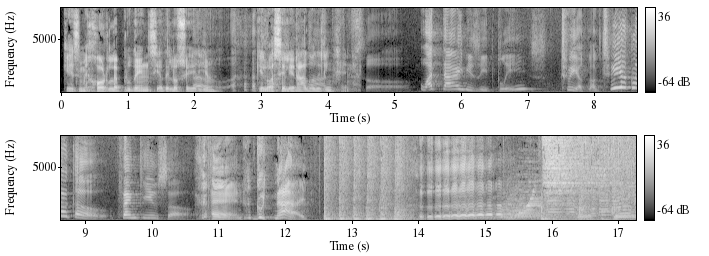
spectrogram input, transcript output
que es mejor la prudencia de lo serio que lo acelerado del ingenio. O'clock. O'clock. Oh. And good night.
